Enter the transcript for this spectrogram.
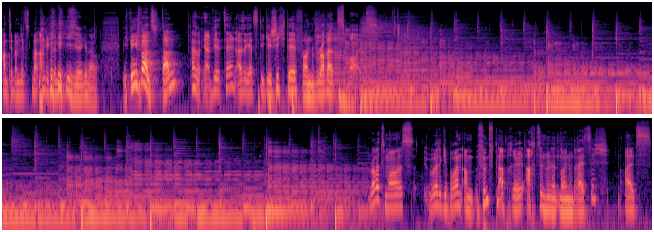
haben sie beim letzten Mal angekündigt. ja, genau. Ich bin gespannt. Dann also, ja, wir erzählen also jetzt die Geschichte von Robert Smalls. Robert Smalls wurde geboren am 5. April 1839 als,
